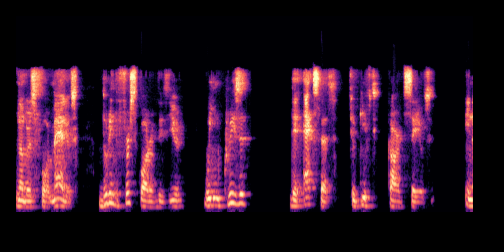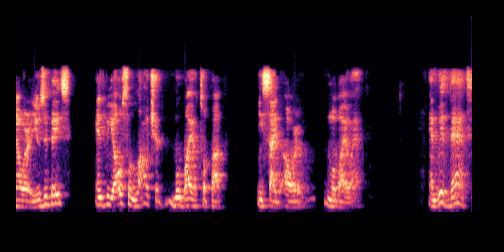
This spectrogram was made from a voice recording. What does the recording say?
numbers for Méliuz. During the first quarter of this year, we increased the access to gift card sales in our user base, and we also launched mobile top-up inside our mobile app. And with that,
